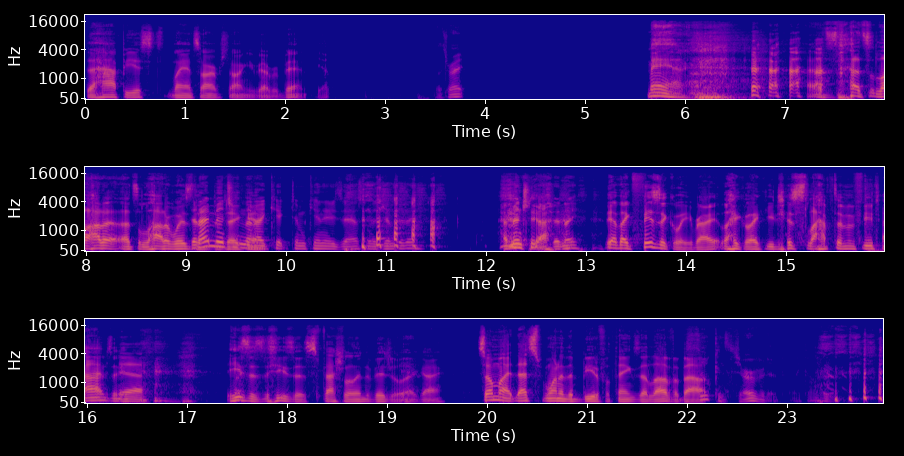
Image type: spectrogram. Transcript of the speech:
the happiest Lance Armstrong you've ever been. Yep. That's right. Man, that's that's a lot of that's a lot of wisdom. Did I mention that in. I kicked Tim Kennedy's ass in the gym today? I mentioned Yeah. it, didn't I? Yeah, like physically, right? Like like you just slapped him a few times, and he- Yeah. he's a, he's a special individual. That guy. So much. That's one of the beautiful things I love about So conservative. Like, oh,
